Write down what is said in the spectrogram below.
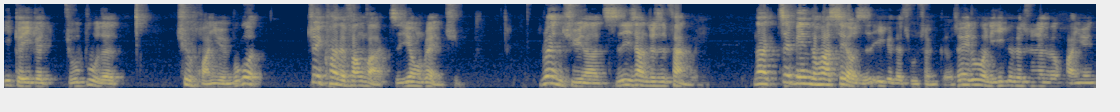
一个一个逐步的去还原，不过最快的方法直接用 range Range 呢实际上就是范围。那这边的话，sales 是一个个储存格，所以如果你一个个储存格还原，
